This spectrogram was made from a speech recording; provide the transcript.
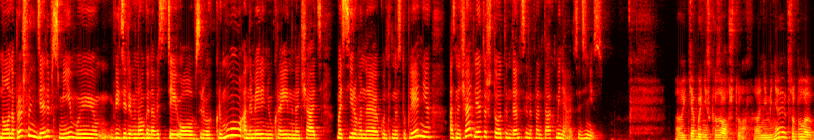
Но на прошлой неделе в СМИ мы видели много новостей о взрывах в Крыму, о намерении Украины начать массированное контрнаступление. Означает ли это, что тенденции на фронтах меняются, Денис? Э, я бы не сказал, что они меняются. Было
